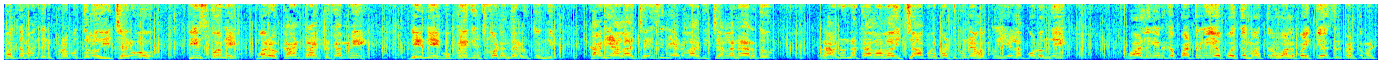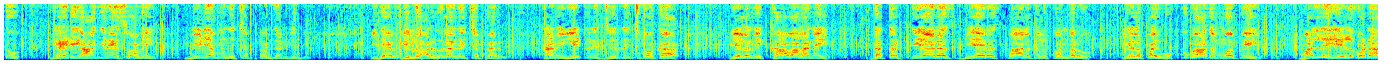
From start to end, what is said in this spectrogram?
కొంతమంది ప్రభుత్వాలు ఈ చెరువు తీసుకొని మరో కాంట్రాక్ట్ కమ్మి దీన్ని ఉపయోగించుకోవడం జరుగుతుంది. కానీ అలా చేసిన ఎడల అది చల్లనేరదు. రానున్న కాలంలో ఈ చేపలు పట్టుకునే హక్కు వీళ్ళకు కూడా ఉంది. వాళ్ళు కనుక పట్టనీయకపోతే మాత్రం వాళ్ళపై కేసులు పెడతామంటూ ఏడి ఆంజనేయ స్వామి మీడియా ముందు చెప్పడం జరిగింది. ఇదే వీళ్ళు అర్హులనే చెప్పారు. కానీ వీటిని జీర్ణించుకోక వీళ్ళని కావాలని గత టీఆర్ఎస్ బీఆర్ఎస్ పాలకులు కొందరు వీళ్ళపై ఉక్కుబాదం మోపి మళ్ళీ వీళ్ళు కూడా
